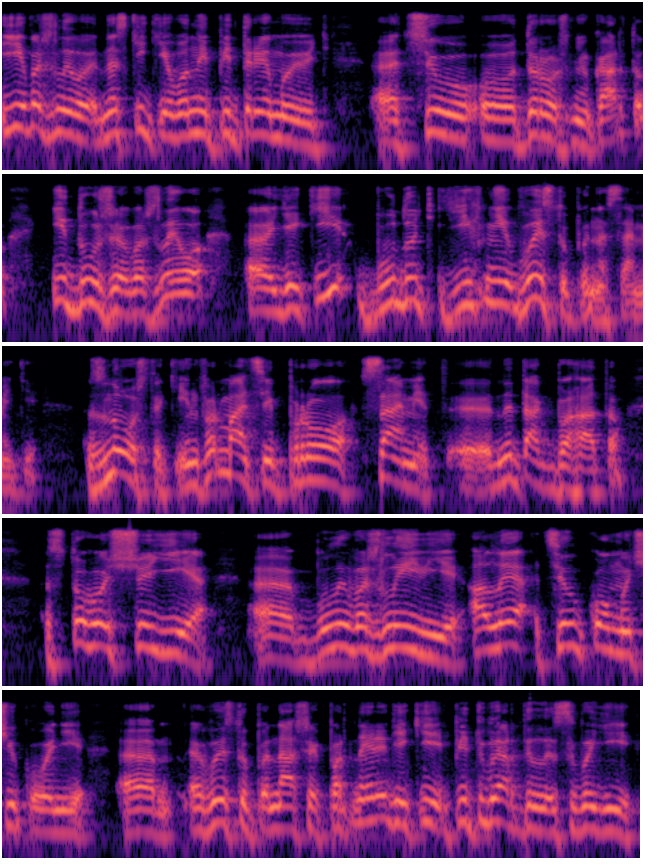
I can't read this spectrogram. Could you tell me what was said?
І важливо наскільки вони підтримують е, цю дорожню карту, і дуже важливо, е, які будуть їхні виступи на саміті. Знову ж таки, інформації про саміт не так багато. З того, що є, були важливі, але цілком очікувані е, виступи наших партнерів, які підтвердили свої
